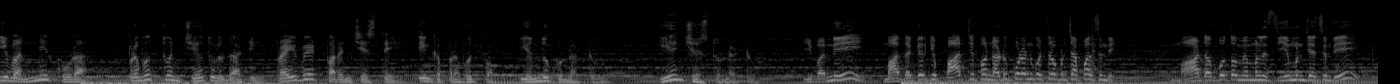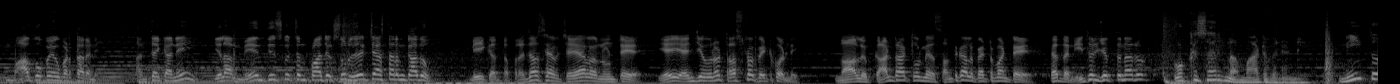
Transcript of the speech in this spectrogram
ఇవన్నీ కూడా ప్రభుత్వం చేతులు దాటి ప్రైవేట్ పరం చేస్తే ఇంక ప్రభుత్వం ఎందుకున్నట్టు? ఏం చేస్తున్నట్టు? ఇవన్నీ మా దగ్గరికి పార్టీ ఫండ్ అడుక్కోవడానికి వచ్చినప్పుడు చెప్పాల్సింది. మా డబ్బుతో మిమ్మల్ని సీఎం చేసింది మాకు ఉపయోగపడతారని. అంతేకాని ఇలా మేం తీసుకొచ్చిన ప్రాజెక్ట్స్ రిజెక్ట్ చేస్తారని కాదు. మీకంత ప్రజాసేవ చేయాలని ఉంటే ఏ ఎన్జిఓనో ట్రస్ట్లో పెట్టుకోండి. నాలుగు కాంట్రాక్టుల మీద సంతకాలు పెట్టమంటే పెద్ద నీతులు చెప్తున్నారు. ఒక్కసారి నా మాట వినండి. మీతో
